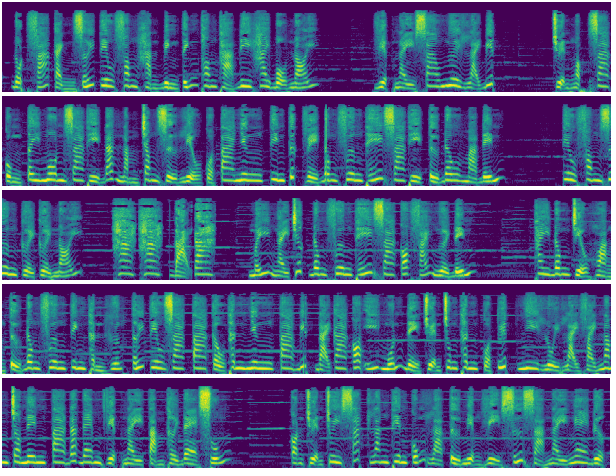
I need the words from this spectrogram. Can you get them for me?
Đột phá cảnh giới tiêu phong hàn bình tĩnh thong thả đi hai bộ nói. Việc này sao ngươi lại biết? Chuyện Ngọc Gia cùng Tây Môn Gia thì đã nằm trong dữ liệu của ta nhưng tin tức về Đông Phương Thế Gia thì từ đâu mà đến? Tiêu Phong Dương cười cười nói, ha ha đại ca, mấy ngày trước Đông Phương Thế Gia có phái người đến. Thay Đông Triệu Hoàng tử Đông Phương tinh thần hướng tới tiêu gia ta cầu thân nhưng ta biết đại ca có ý muốn để chuyện trung thân của Tuyết Nhi lùi lại vài năm cho nên ta đã đem việc này tạm thời đè xuống. Còn chuyện truy sát Lăng Thiên cũng là từ miệng vị sứ giả này nghe được.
